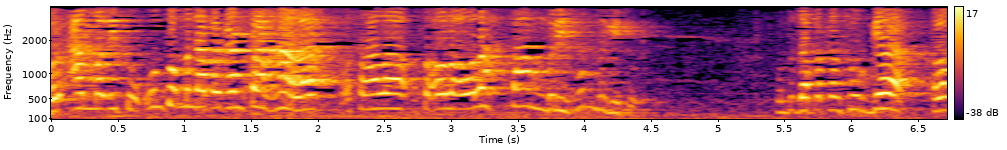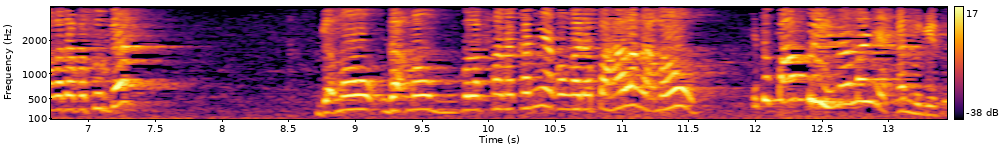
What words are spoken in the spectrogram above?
beramal itu untuk mendapatkan pahala seolah-olah pamberi kan begitu? Untuk dapatkan surga. Kalau nggak dapat surga, nggak mau nggak mau melaksanakannya. Kalau nggak ada pahala nggak mau. Itu pamrih namanya kan begitu.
